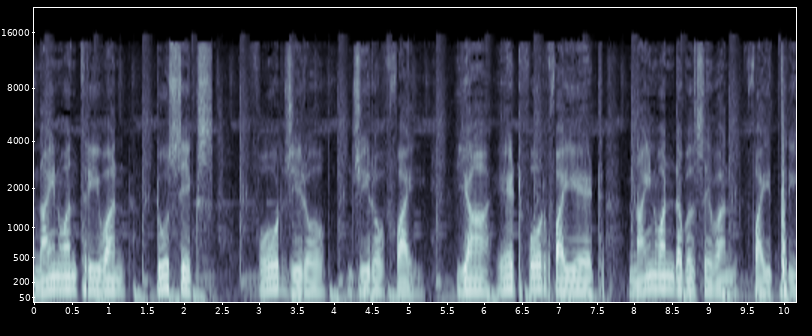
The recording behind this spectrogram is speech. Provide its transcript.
Nine one three one two six four zero zero five या eight four five eight nine one double seven five three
